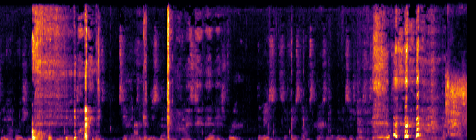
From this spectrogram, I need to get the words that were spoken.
Between Operation Ball and the Great Giant Homes, team up to give this veteran a house mortgage free. The Masons have faced obstacles in their living situations. in the past.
